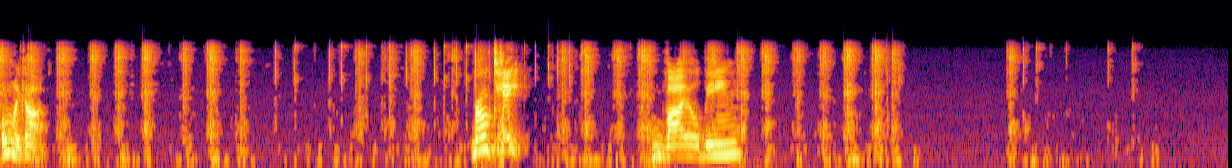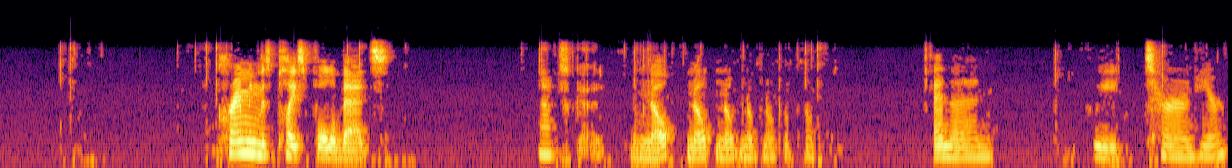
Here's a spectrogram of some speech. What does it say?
Oh my god. Rotate! Vile being. Cramming this place full of beds. That's good. Nope, nope, nope, nope, nope, nope, nope. And then we turn here.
